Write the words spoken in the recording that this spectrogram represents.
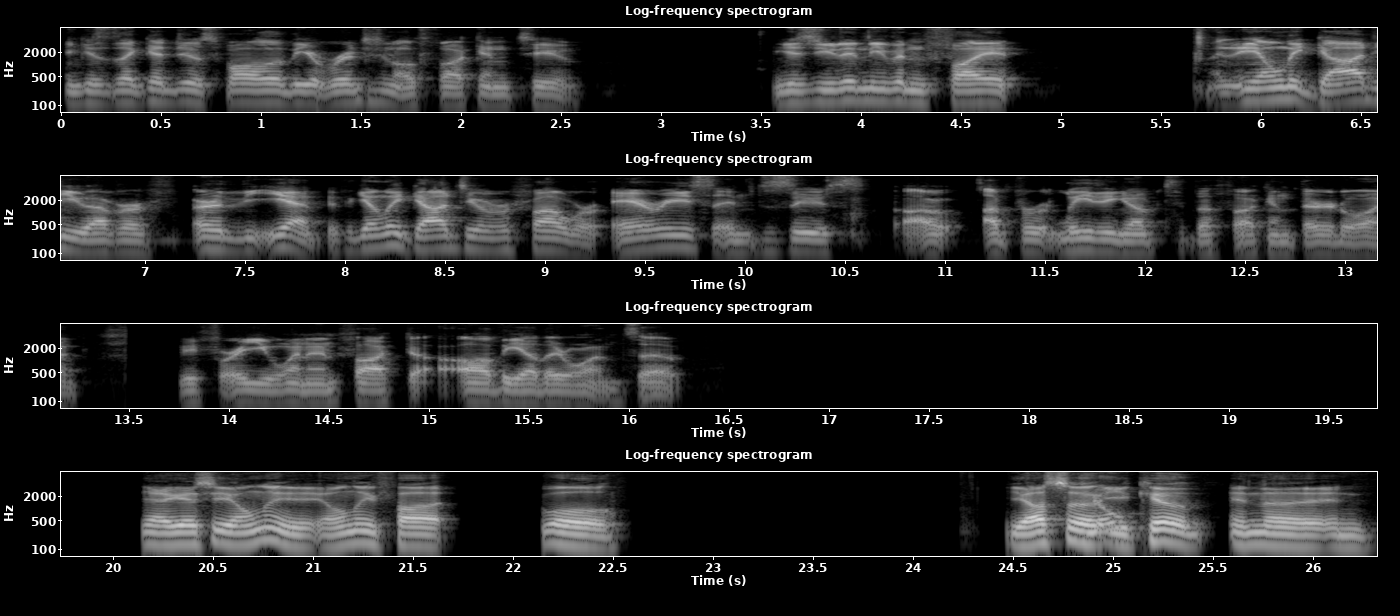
Because they could just follow the original fucking two. Because you didn't even fight. The only god you ever, or the yeah, the only gods you ever fought were Ares and Zeus, uh, up leading up to the fucking third one, before you went and fucked all the other ones up. Yeah, I guess he only only fought. Well, you also you killed in the in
